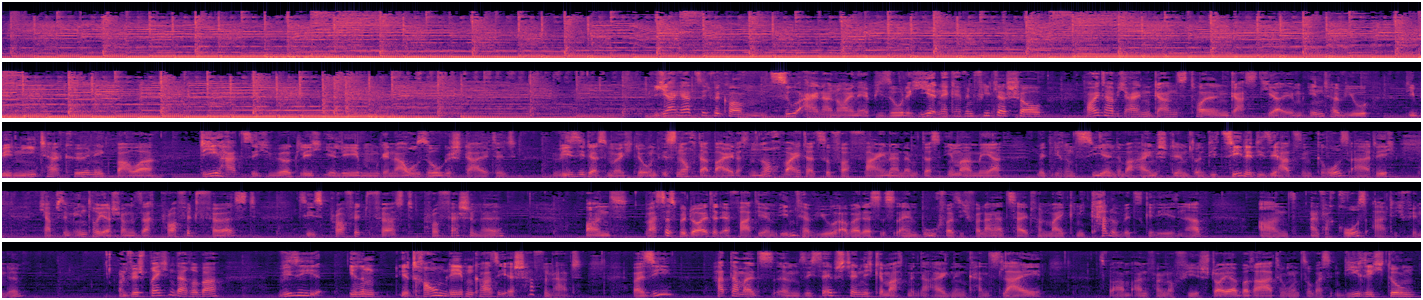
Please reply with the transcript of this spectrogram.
Ja, herzlich willkommen zu einer neuen Episode hier in der Kevin Fiedler Show. Heute habe ich einen ganz tollen Gast hier im Interview, die Benita Königbauer. Die hat sich wirklich ihr Leben genau so gestaltet, wie sie das möchte und ist noch dabei, das noch weiter zu verfeinern, damit das immer mehr mit ihren Zielen übereinstimmt. Und die Ziele, die sie hat, sind großartig. Ich habe es im Intro ja schon gesagt, Profit First. Sie ist Profit First Professional und was das bedeutet, erfahrt ihr im Interview, aber das ist ein Buch, was ich vor langer Zeit von Mike Mikalowitz gelesen habe und einfach großartig finde. Und wir sprechen darüber, wie sie ihren, ihr Traumleben quasi erschaffen hat. Weil sie hat damals ähm, sich selbstständig gemacht mit einer eigenen Kanzlei. Es war am Anfang noch viel Steuerberatung und sowas in die Richtung.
